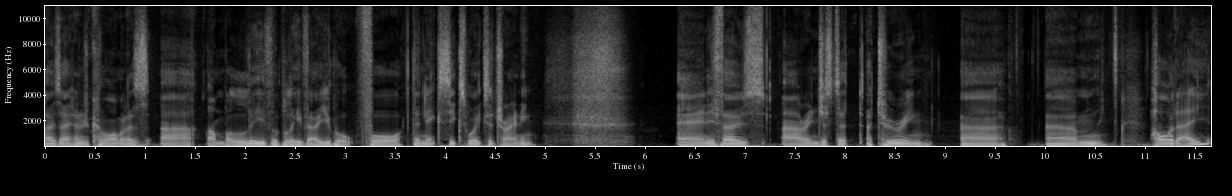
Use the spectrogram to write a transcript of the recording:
those 800 kilometres are unbelievably valuable for the next six weeks of training. And if those are in just a, a touring uh, um, holiday,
